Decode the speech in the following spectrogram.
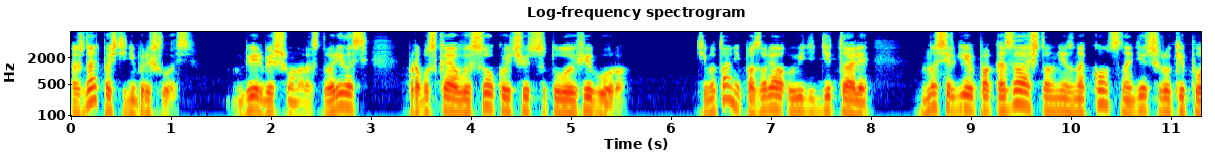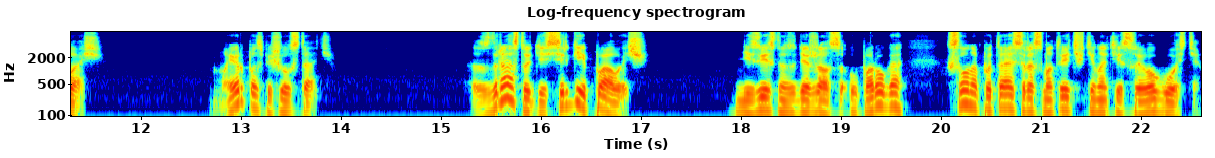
Ждать почти не пришлось. Дверь бесшумно растворилась, пропуская высокую, чуть сутулую фигуру. Темнота не позволяла увидеть детали, но Сергею показалось, что он незнакомец надет широкий плащ. Майор поспешил встать. «Здравствуйте, Сергей Павлович!» Неизвестно задержался у порога, словно пытаясь рассмотреть в темноте своего гостя.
